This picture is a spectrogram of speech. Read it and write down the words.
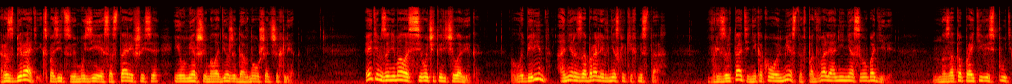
разбирать экспозицию музея состарившейся и умершей молодежи давно ушедших лет. Этим занималось всего четыре человека. Лабиринт они разобрали в нескольких местах. В результате никакого места в подвале они не освободили. Но зато пройти весь путь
